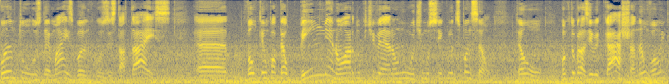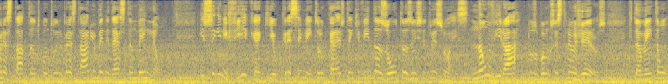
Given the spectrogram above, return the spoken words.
quanto os demais bancos estatais é, vão ter um papel bem menor do que tiveram no último ciclo de expansão. Então, Banco do Brasil e Caixa não vão emprestar tanto quanto emprestaram e o BNDES também não. Isso significa que o crescimento do crédito tem que vir das outras instituições, não virá dos bancos estrangeiros, que também tão,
